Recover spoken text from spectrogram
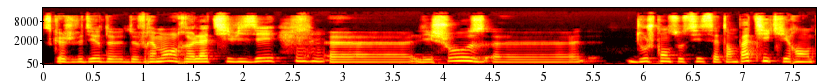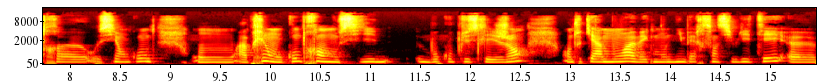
ce que je veux dire de, de vraiment relativiser Mhm. euh, les choses. Euh, D'où je pense aussi cette empathie qui rentre euh, aussi en compte. On, après, on comprend aussi beaucoup plus les gens. En tout cas, moi, avec mon hypersensibilité, euh,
